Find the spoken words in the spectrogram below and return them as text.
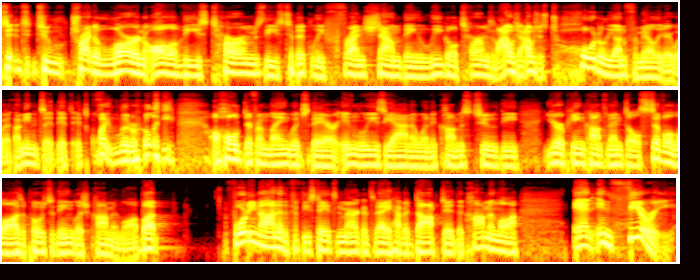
to to try to learn all of these terms these typically french sounding legal terms and i was i was just totally unfamiliar with. I mean it's it's, it's quite literally a whole different language there in louisiana when it comes to the european continental civil law as opposed to the english common law. But 49 of the 50 states in america today have adopted the common law and in theory,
